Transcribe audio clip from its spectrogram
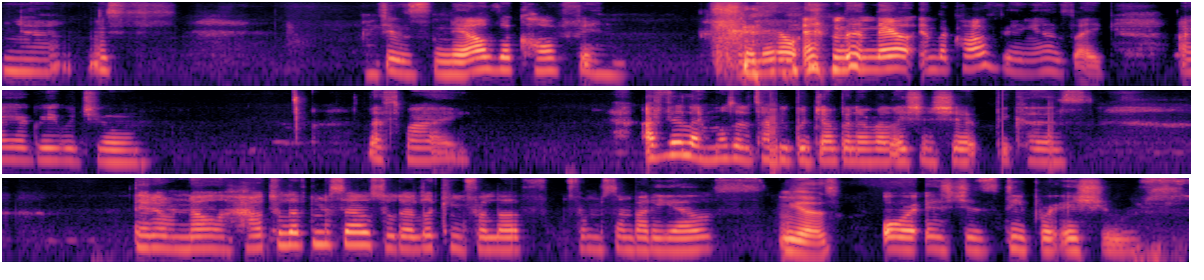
Yeah, it's just nail the coffin. The nail and the nail in the coffin. Yeah, it's like I agree with you. That's why I feel like most of the time people jump in a relationship because they don't know how to love themselves, so they're looking for love from somebody else. Yes. Or it's just deeper issues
